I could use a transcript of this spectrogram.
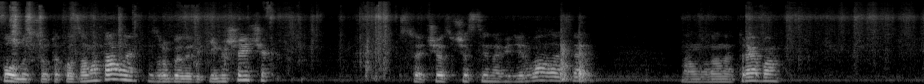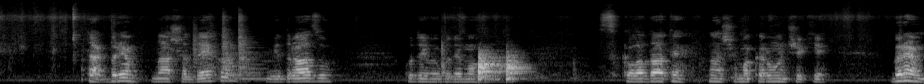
Повністю тако замотали, зробили такий мішечок. Все, частина відірвалася. Нам вона не треба. Так, беремо наше деко відразу, куди ми будемо складати наші макарончики. Беремо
